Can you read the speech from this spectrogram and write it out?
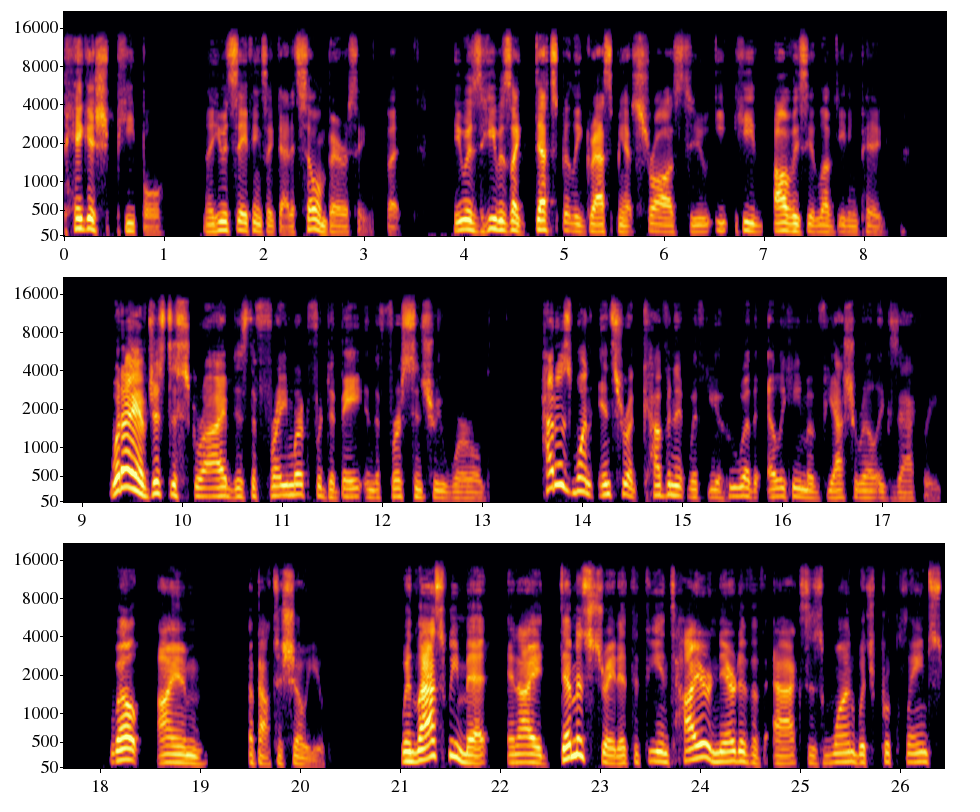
piggish people. Now, he would say things like that. It's so embarrassing, but he was he was like desperately grasping at straws to eat. He obviously loved eating pig. What I have just described is the framework for debate in the first century world. How does one enter a covenant with Yahuwah, the Elohim of Yasharel, exactly? Well, I am about to show you. When last we met, and I demonstrated that the entire narrative of Acts is one which proclaims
